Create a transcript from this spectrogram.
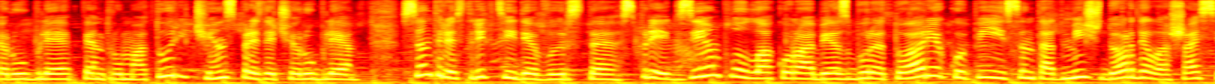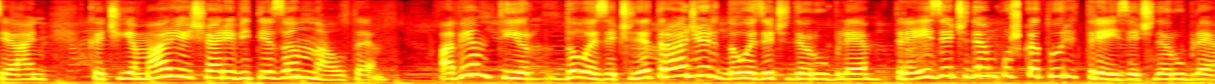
5-10 ruble, pentru maturi 15 ruble. Sunt restricții de vârstă. Spre exemplu, la corabia zburătoare copiii sunt admiși doar de la 6 ani, căci e mare și are viteză înaltă. Avem tir, 20 de trageri, 20 de ruble, 30 de împușcături, 30 de ruble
